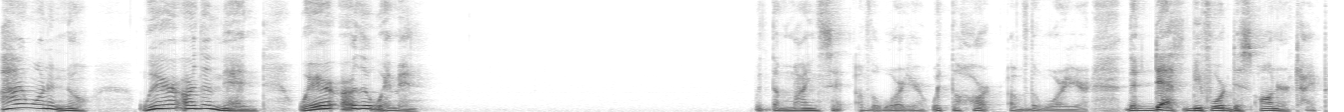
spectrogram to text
I want to know where are the men? Where are the women? With the mindset of the warrior, with the heart of the warrior, the death before dishonor type.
